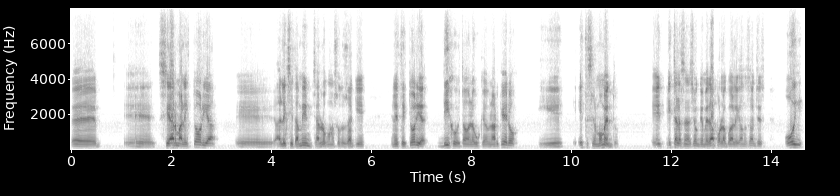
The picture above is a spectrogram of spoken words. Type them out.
eh, eh, se arma la historia. Eh, Alexis también charló con nosotros aquí en esta historia, dijo que estaba en la búsqueda de un arquero y este es el momento. Esta es la sensación que me da por la cual Alejandro Sánchez hoy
